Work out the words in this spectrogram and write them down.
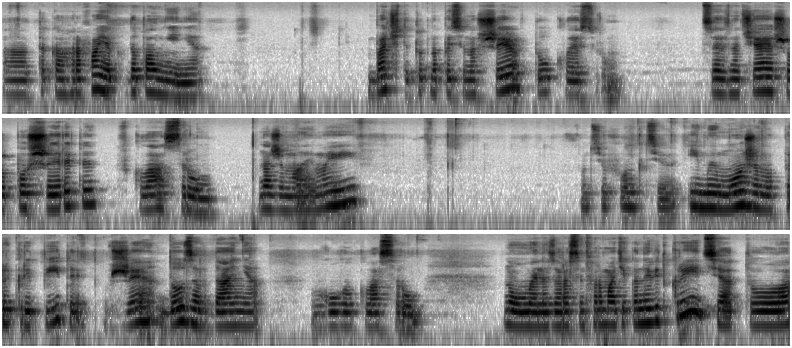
а, така графа, як доповнення. Бачите, тут написано Share to Classroom. Це означає, що поширити в Classroom. Нажимаємо її, цю функцію, і ми можемо прикріпити вже до завдання в Google Classroom. ну, у мене зараз інформатика не відкриється, то,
